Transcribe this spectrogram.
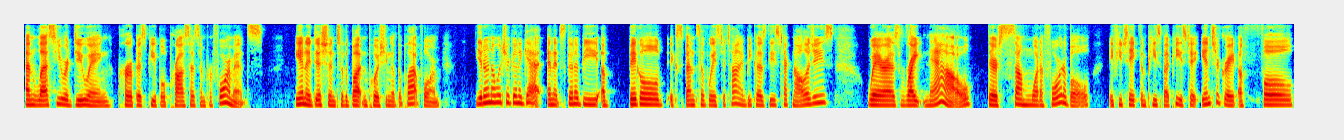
unless you are doing purpose, people, process, and performance, in addition to the button pushing of the platform, you don't know what you're going to get. And it's going to be a big old expensive waste of time because these technologies, whereas right now they're somewhat affordable if you take them piece by piece to integrate a full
